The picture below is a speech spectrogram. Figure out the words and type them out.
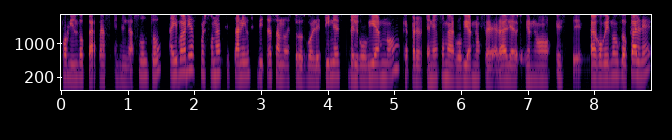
poniendo cartas en el asunto. Hay varias personas que están inscritas a nuestros boletines del gobierno, que pertenecen al gobierno federal y al gobierno, este, a gobiernos locales,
